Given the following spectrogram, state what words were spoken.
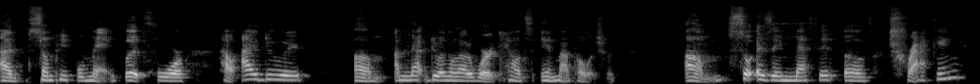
I, some people may, but for how I do it, um, I'm not doing a lot of word counts in my poetry. Um, so as a method of tracking,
